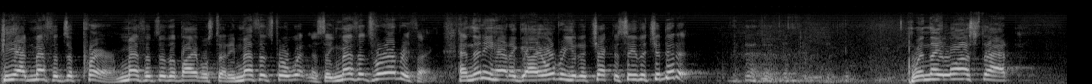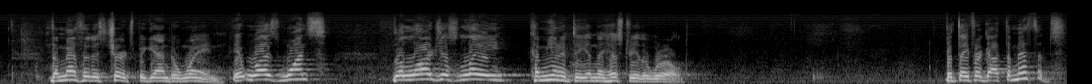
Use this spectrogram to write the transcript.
He had methods of prayer, methods of the Bible study, methods for witnessing, methods for everything. And then he had a guy over you to check to see that you did it. When they lost that, the Methodist Church began to wane. It was once the largest lay community in the history of the world. But they forgot the methods.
